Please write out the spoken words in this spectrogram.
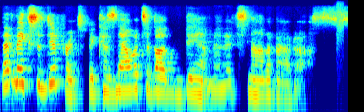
that makes a difference because now it's about them and it's not about us.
